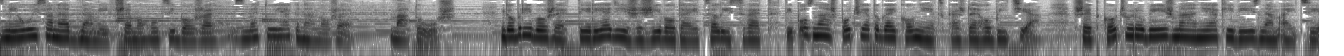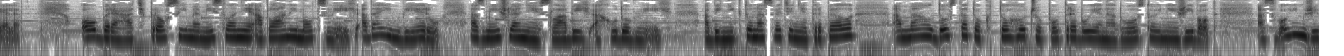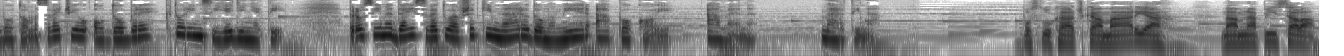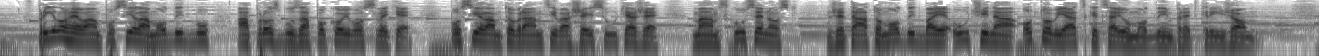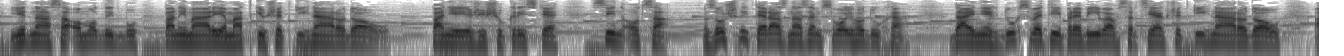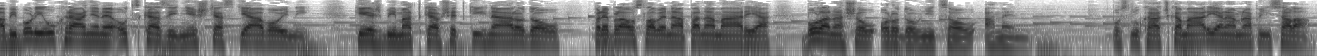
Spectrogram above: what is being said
Zmiluj sa nad nami, Všemohúci Bože, sme tu jak na nože. Matúš. Dobrý Bože, Ty riadíš život aj celý svet, Ty poznáš počiatok aj koniec každého bytia. Všetko, čo robíš, má nejaký význam aj cieľ. Obráť, prosíme, myslenie a plány mocných a daj im vieru a zmýšľanie slabých a chudobných, aby nikto na svete netrpel a mal dostatok toho, čo potrebuje na dôstojný život a svojim životom svedčil o dobre, ktorým si jedine Ty. Prosíme, daj svetu a všetkým národom mier a pokoj. Amen. Martina. Poslucháčka Mária nám napísala V prílohe vám posielam modlitbu a prozbu za pokoj vo svete. Posielam to v rámci vašej súťaže. Mám skúsenosť, že táto modlitba je účinná o to viac, keď sa ju modlím pred krížom. Jedná sa o modlitbu Pany Márie Matky všetkých národov. Pane Ježišu Kriste, Syn Otca, zošli teraz na zem svojho ducha. Daj nech Duch Svetý prebýva v srdciach všetkých národov, aby boli uchránené od skazy, nešťastia a vojny. Kiež by Matka všetkých národov, preblahoslavená Pana Mária, bola našou orodovnicou. Amen. Poslucháčka Mária nám napísala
